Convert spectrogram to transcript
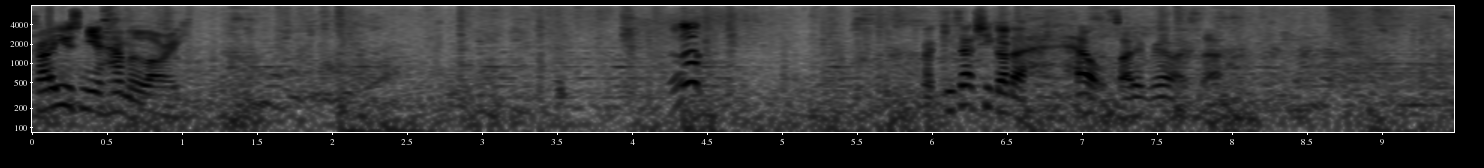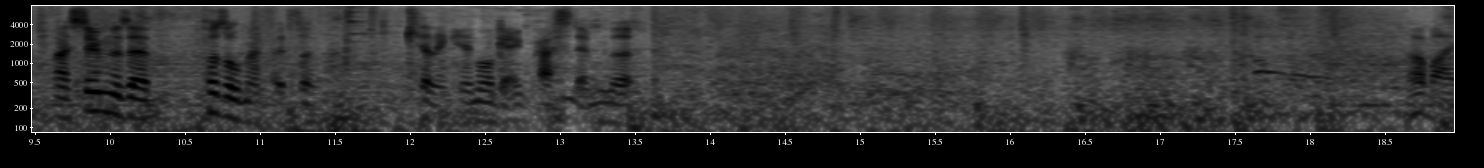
Try using your hammer, Laurie. Oh, Like he's actually got a health. I didn't realise that. I assume there's a puzzle method for killing him or getting past him, but Oh my.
